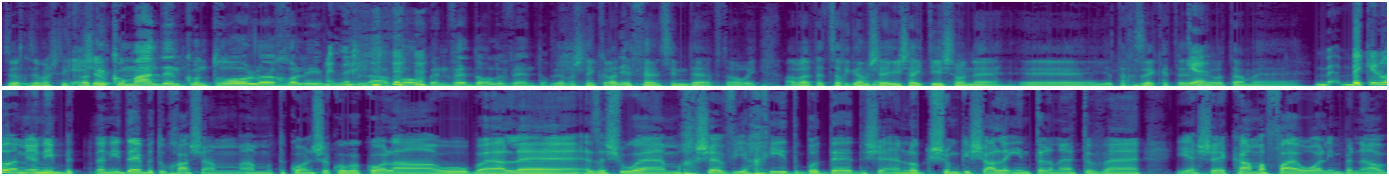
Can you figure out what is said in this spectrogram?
זה, זה מה שנקרא... של command and control לא יכולים לעבור בין ונדור לוונדור. זה מה שנקרא defense in depth, אורי. אבל אתה צריך גם כן. שהאיש IT שונה אה, יתחזק את אה, כן. אותם... אה, בכנות, אני, אני, אני די בטוחה שהמותקון של קוקה קולה הוא על איזשהו מחשב יחיד בודד שאין לו שום גישה לאינטרנט ויש כמה firewallים ביניו.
